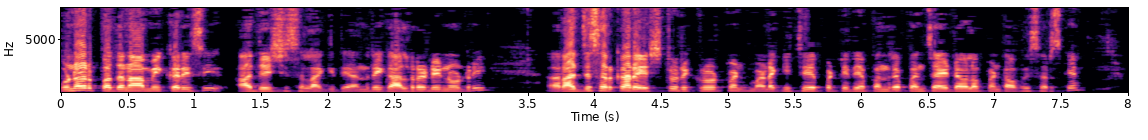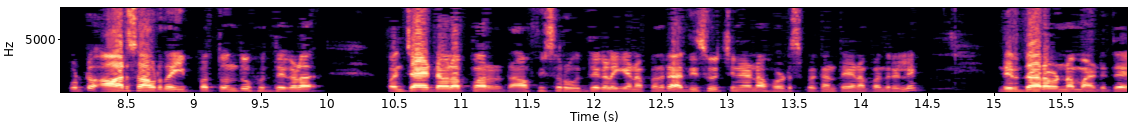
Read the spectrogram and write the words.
ಪುನರ್ ಪದನಾಮೀಕರಿಸಿ ಆದೇಶಿಸಲಾಗಿದೆ. ಅಂದ್ರೆ ಈಗ ಆಲ್ರೆಡಿ ನೋಡ್ರಿ, ರಾಜ್ಯ ಸರ್ಕಾರ ಎಷ್ಟು ರಿಕ್ರೂಟ್ಮೆಂಟ್ ಮಾಡಕ್ಕೆ ಇಚ್ಛೆ ಪಟ್ಟಿದೆಯಪ್ಪ ಅಂದ್ರೆ ಪಂಚಾಯತ್ ಡೆವಲಪ್ಮೆಂಟ್ ಆಫೀಸರ್ಸ್ಗೆ ಒಟ್ಟು ಆರ್ ಸಾವಿರದ ಇಪ್ಪತ್ತೊಂದು ಹುದ್ದೆಗಳ, ಪಂಚಾಯತ್ ಡೆವಲಪ್ಮೆಂಟ್ ಆಫೀಸರ್ ಹುದ್ದೆಗಳಿಗೆ ಏನಪ್ಪ ಅಂದ್ರೆ ಅಧಿಸೂಚನೆಯನ್ನ ಹೊರಡಿಸಬೇಕಂತ ಏನಪ್ಪ ಅಂದ್ರೆ ಇಲ್ಲಿ ನಿರ್ಧಾರವನ್ನ ಮಾಡಿದೆ.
